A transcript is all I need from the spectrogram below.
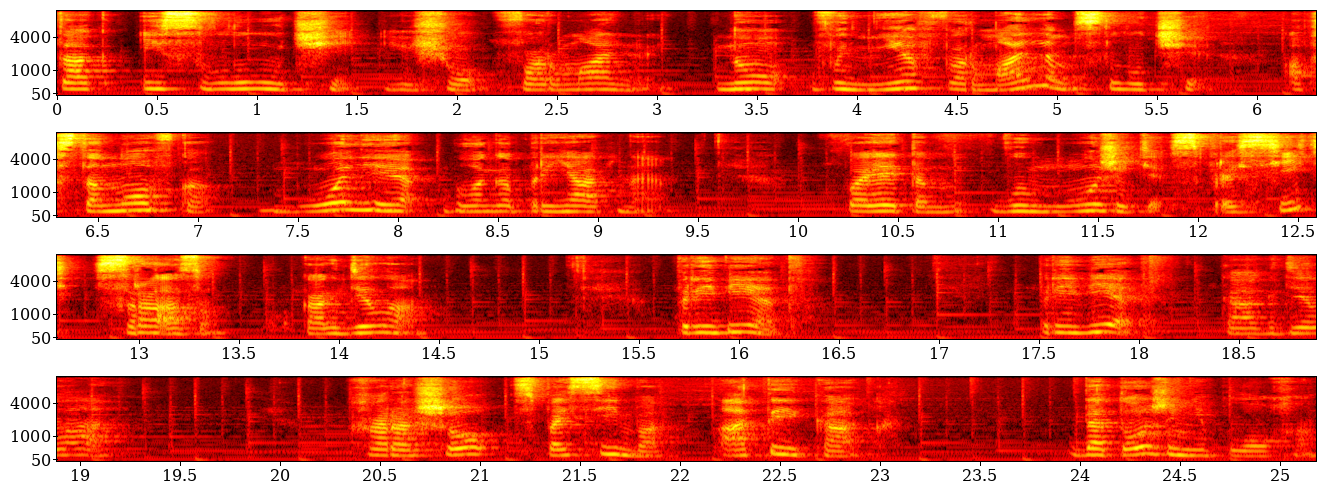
Так и случай еще формальный. Но в неформальном случае обстановка более благоприятная. Поэтому вы можете спросить сразу, как дела. Привет! Привет! Как дела? Хорошо, спасибо. А ты как? Да тоже неплохо.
